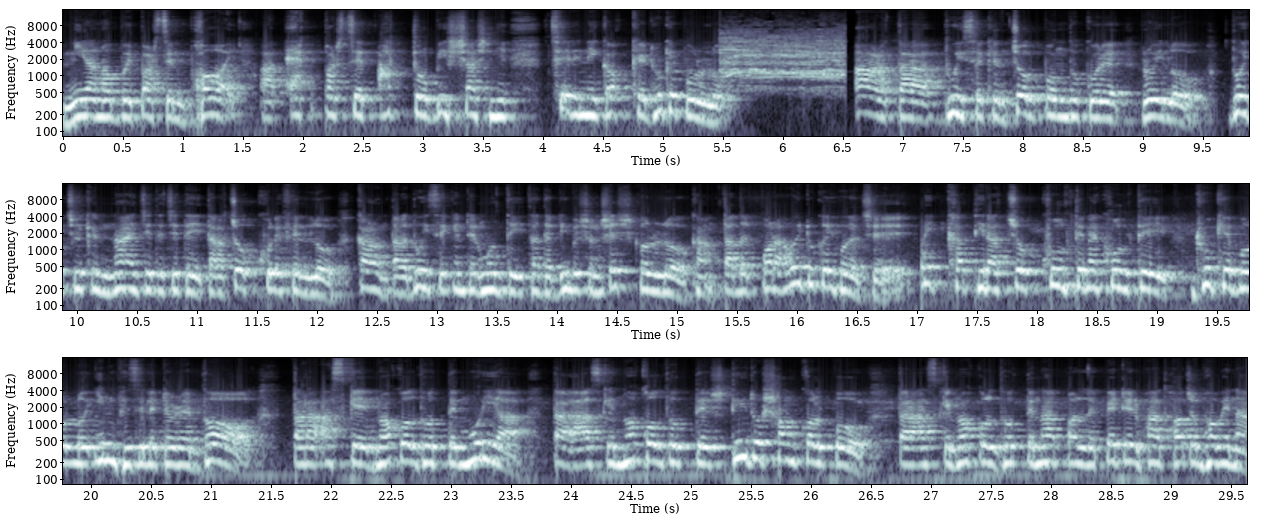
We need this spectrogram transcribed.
নিরানব্বই পার্সেন্ট ভয় আর এক পার্সেন্ট আত্মবিশ্বাস নিয়ে শ্রেণি কক্ষে ঢুকে পড়ল। আর তারা দুই সেকেন্ড চোখ বন্ধ করে রইল। দুই সেকেন্ড না যেতে যেতেই তারা চোখ খুলে ফেলল, কারণ তারা দুই সেকেন্ডের মধ্যেই তাদের ডিভিশন শেষ করল, কারণ তাদের পড়া ওইটুকুই হয়েছে। পরীক্ষার্থীরা চোখ খুলতে না খুলতেই ঢুকে পড়ল ইনভিজিলেটরের দল। তারা আজকে নকল ধরতে মরিয়া, তারা আজকে নকল ধরতে দৃঢ় সংকল্প, তারা আজকে নকল ধরতে না পারলে পেটের ভাত হজম হবে না।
